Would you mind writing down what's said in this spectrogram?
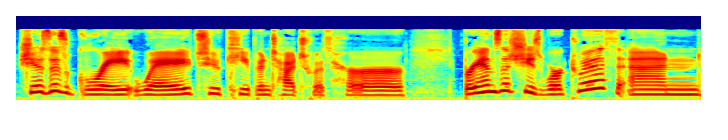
she has this great way to keep in touch with her brands that she's worked with and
